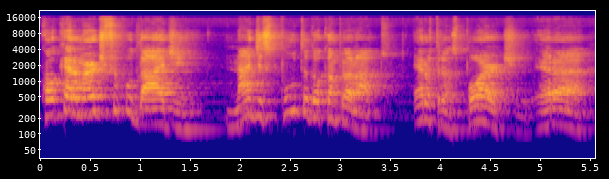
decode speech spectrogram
qual que era a maior dificuldade na disputa do campeonato, era o transporte, era,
